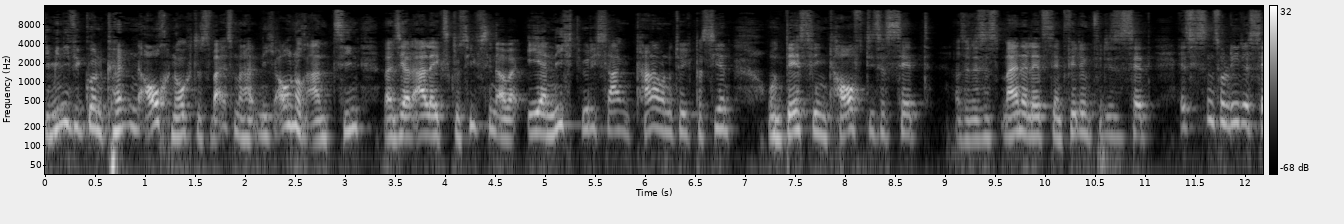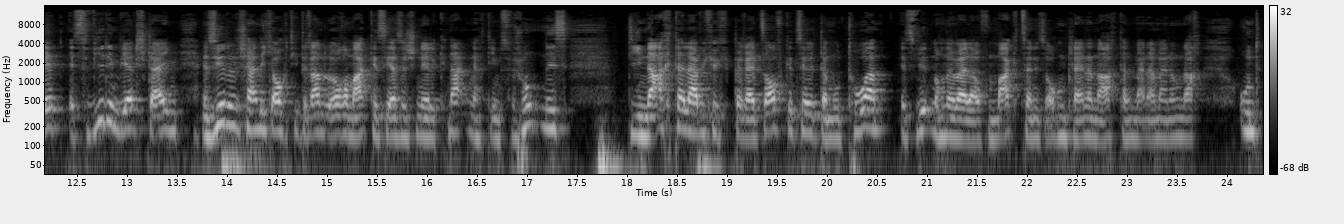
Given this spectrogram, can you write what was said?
Die Minifiguren könnten auch noch, das weiß man halt nicht, auch noch anziehen, weil sie halt alle exklusiv sind, aber eher nicht, würde ich sagen, kann aber natürlich passieren und deswegen kauft dieses Set, also das ist meine letzte Empfehlung für dieses Set. Es ist ein solides Set, es wird im Wert steigen, es wird wahrscheinlich auch die 300 Euro Marke sehr, sehr schnell knacken, nachdem es verschwunden ist. Die Nachteile habe ich euch bereits aufgezählt. Der Motor, es wird noch eine Weile auf dem Markt sein, ist auch ein kleiner Nachteil meiner Meinung nach. Und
